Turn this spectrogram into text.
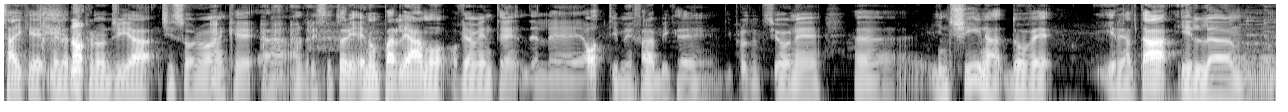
sai che nella No. tecnologia ci sono anche eh, altri settori e non parliamo ovviamente delle ottime fabbriche di produzione eh, in Cina dove in realtà il, ehm,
